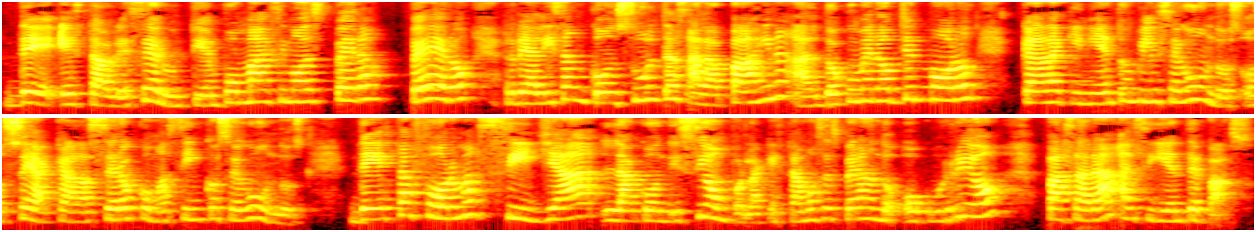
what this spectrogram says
de establecer un tiempo máximo de espera pero realizan consultas a la página, al Document Object Model, cada 500 milisegundos, o sea, cada 0,5 segundos. De esta forma, si ya la condición por la que estamos esperando ocurrió, pasará al siguiente paso.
